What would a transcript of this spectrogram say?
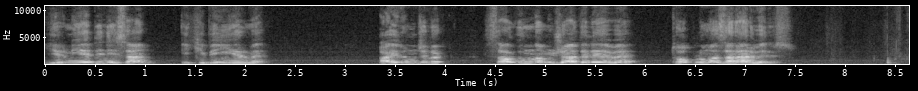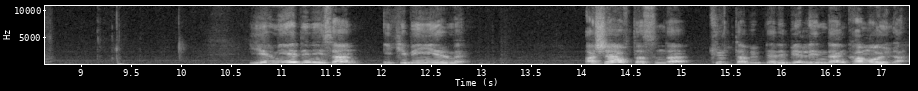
27 Nisan 2020 Ayrımcılık salgınla mücadeleye ve topluma zarar verir. 27 Nisan 2020 Aşı haftasında Türk Tabipleri Birliği'nden kamuoyuna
